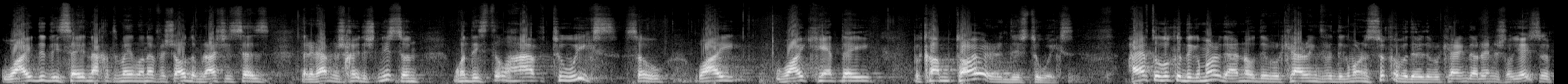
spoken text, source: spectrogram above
Why did they say Nachat Meil Nefesh Odom? Rashi says that it happened Rosh Chodesh Nisan when they still have two weeks. So why why can't they become tired in these two weeks? I have to look at the Gemara. There. I know they were carrying the Gemara in Sukkah over there. They were carrying that initial Yosef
